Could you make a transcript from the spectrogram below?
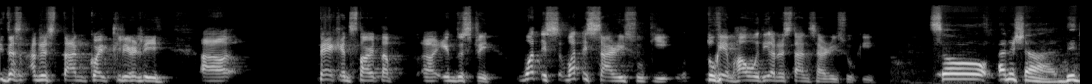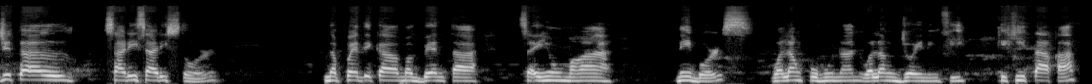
it doesn't understand quite clearly uh, tech and startup uh, industry what is what is sari suki? To him how would he understand sari suki? So, ano siya, digital sari-sari store na pwede ka magbenta sa iyong mga neighbors, walang puhunan, walang joining fee, kikita ka,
